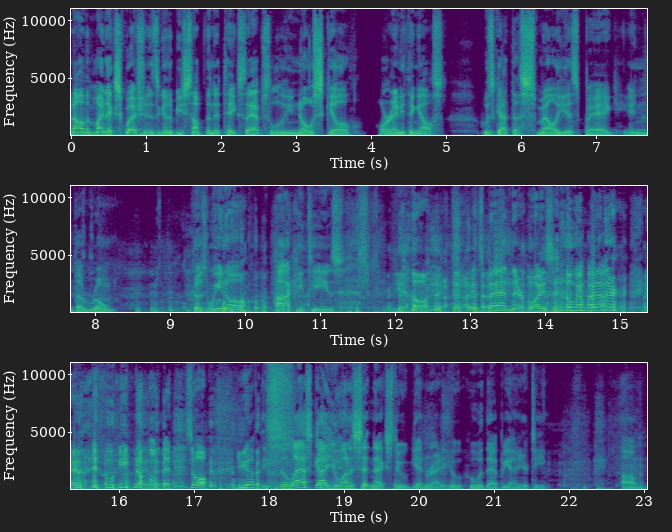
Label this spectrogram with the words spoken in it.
now, the, my next question is going to be something that takes absolutely no skill or anything else. Who's got the smelliest bag in the room? Because we know hockey teams, you know, it's bad in there, boys. We've been there, and we know it. So you have the, the last guy you want to sit next to, getting ready. Who who would that be on your team? Um,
